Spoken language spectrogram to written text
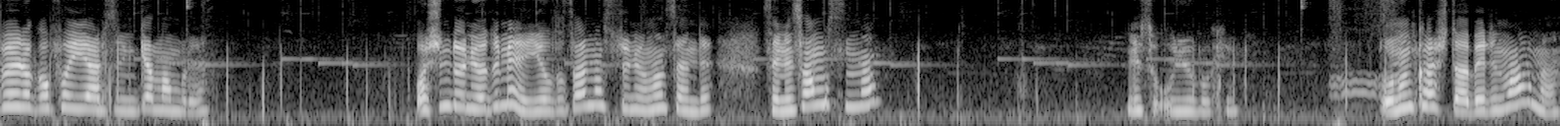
böyle kafayı yersin. Gel lan buraya. Başın dönüyor değil mi? Yıldızlar nasıl dönüyor lan sende? Sen insan mısın lan? Neyse uyu bakayım. Donun kaçtı haberin var mı?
